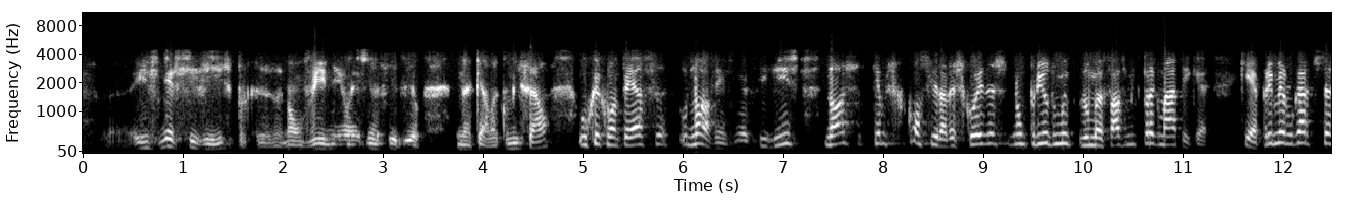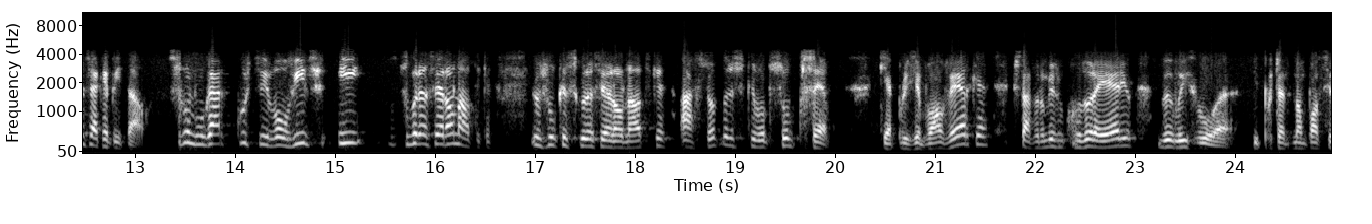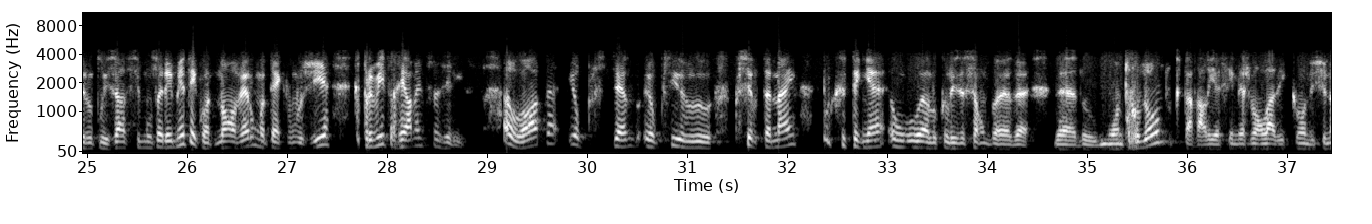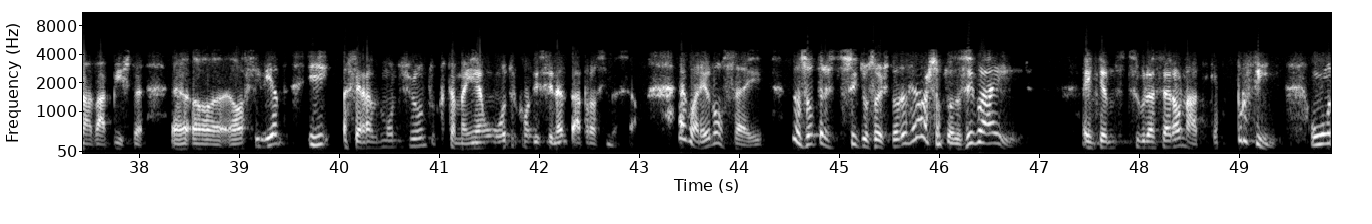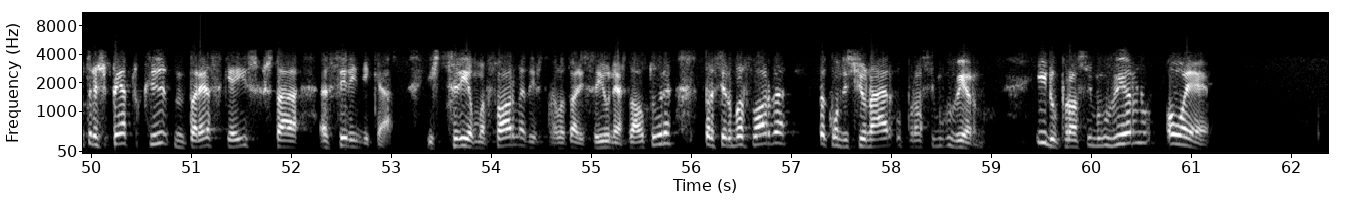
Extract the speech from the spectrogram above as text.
engenheiros civis, porque não vi nenhum engenheiro civil naquela comissão, o que acontece, nós, engenheiros civis, nós temos que considerar as coisas num período, numa fase muito pragmática, que é, em primeiro lugar, distância à capital, segundo lugar, custos envolvidos e segurança aeronáutica. Eu julgo que a segurança aeronáutica, há outras que uma pessoa percebe, que é, por exemplo, a Alverca, que estava no mesmo corredor aéreo de Lisboa e, portanto, não pode ser utilizado simultaneamente enquanto não houver uma tecnologia que permita realmente fazer isso. A OTA, eu, pretendo, eu preciso, percebo também, porque tinha a localização da, da, da, do Monte Redondo, que estava ali assim mesmo ao lado e que condicionava a pista uh, ao Ocidente, e a Serra de Monte Junto, que também é um outro condicionante da aproximação. Agora, eu não sei, as outras situações todas, elas são todas iguais em termos de segurança aeronáutica. Por fim, um outro aspecto que me parece que é isso que está a ser indicado. Isto seria uma forma, deste relatório saiu nesta altura, para ser uma forma para condicionar o próximo governo. E no próximo governo, ou é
